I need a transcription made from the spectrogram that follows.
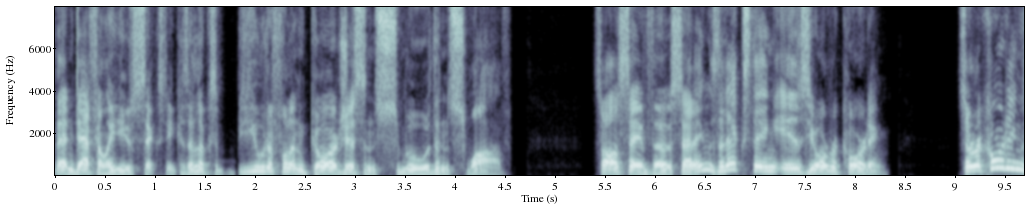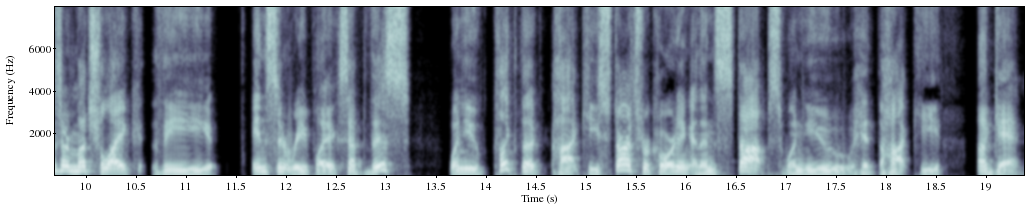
then definitely use 60 because it looks beautiful and gorgeous and smooth and suave. So I'll save those settings. The next thing is your recording. So recordings are much like the instant replay, except this, when you click the hotkey, starts recording and then stops when you hit the hotkey again.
